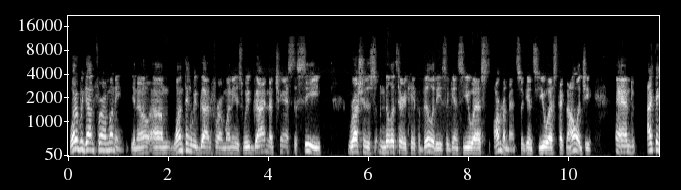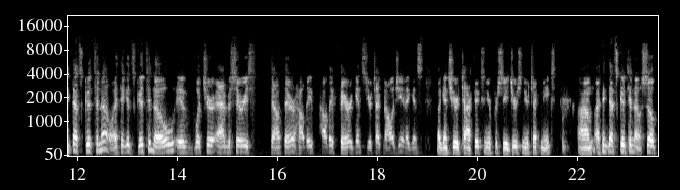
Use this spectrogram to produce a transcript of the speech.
What have we gotten for our money? You know, um, one thing we've gotten for our money is we've gotten a chance to see Russia's military capabilities against U.S. armaments, against U.S. technology. And I think that's good to know. I think it's good to know if what your adversaries out there how they how they fare against your technology and against against your tactics and your procedures and your techniques. Um, I think that's good to know. So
